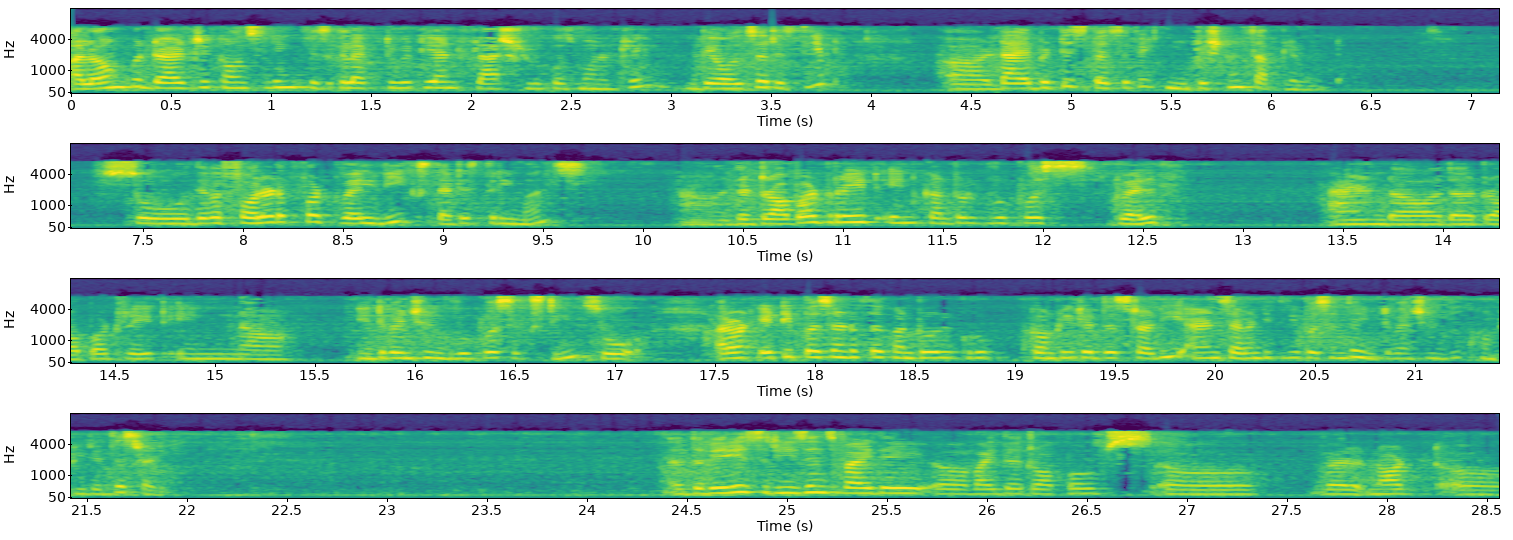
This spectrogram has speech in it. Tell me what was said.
along with dietary counseling, physical activity and flash glucose monitoring, they also received uh, diabetes specific nutritional supplement. So they were followed up for 12 weeks that is 3 months. Uh, the dropout rate in control group was 12 and uh, the dropout rate in uh, intervention group was 16. So around 80% of the control group completed the study and 73% of the intervention group completed the study. Uh, the various reasons why they uh, why the dropouts uh, were not uh,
